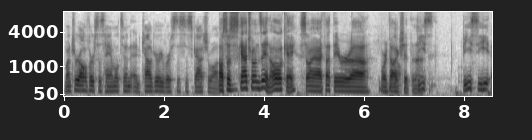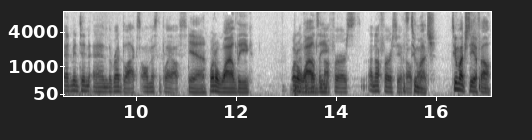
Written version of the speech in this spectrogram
Montreal versus Hamilton and Calgary versus Saskatchewan. Oh, so Saskatchewan's in. Oh, okay. So I, I thought they were uh, more dog No, shit than that. BC, Edmonton, and the Red Blacks all missed the playoffs. Yeah, what a wild league. What a wild league. enough for our enough for our CFL. That's too talk. much. Too much CFL.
